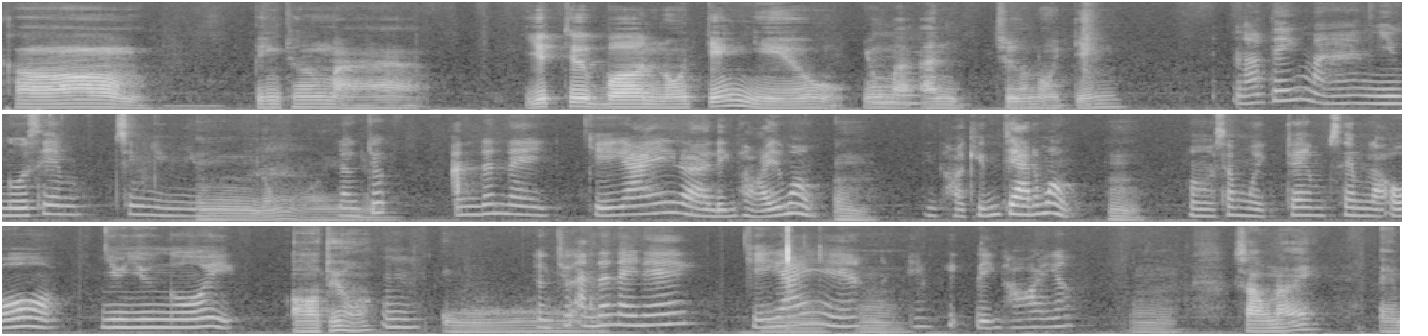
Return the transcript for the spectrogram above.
không. Bình thường mà. YouTuber nổi tiếng nhiều nhưng mà anh chưa nổi tiếng. nói tiếng mà nhiều người xem xem nhiều nhiều Ừ, đúng rồi. lần trước anh đến đây chị gái là điện thoại đúng không Ừ, điện thoại kiểm tra đúng không ừ. ờ, xong rồi cho em xem là ô nhiều nhiều người À, thế hả? ừ. Ồ. lần trước anh đến đây nè chị Ừ, gái nè ừ. em điện thoại á Ừ. Sau này em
